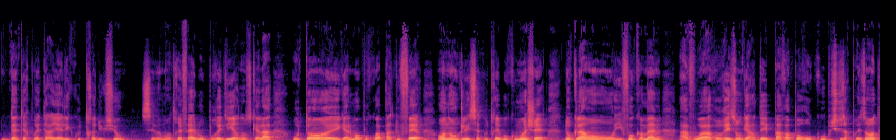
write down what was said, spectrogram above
d'interprétariat et les coûts de traduction, c'est vraiment très faible. On pourrait dire dans ce cas-là, autant euh, également, pourquoi pas tout faire en anglais, ça coûterait beaucoup moins cher. Donc là, il faut quand même avoir raison gardée par rapport au coût, puisque ça représente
